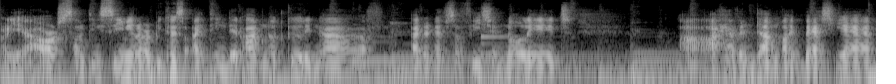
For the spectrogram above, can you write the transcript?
or yeah or something similar because i think that i'm not good enough. I don't have sufficient knowledge. Uh, i haven't done my best yet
